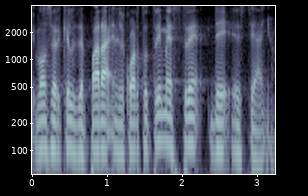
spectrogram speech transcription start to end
Y vamos a ver qué les depara en el cuarto trimestre de este año.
